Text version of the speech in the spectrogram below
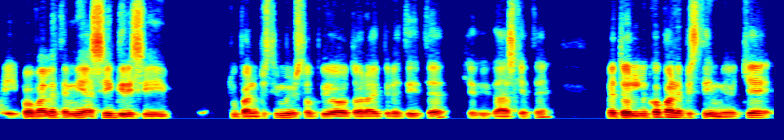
υποβάλλετε μία σύγκριση του Πανεπιστήμιου στο οποίο τώρα υπηρετείτε και διδάσκεται με το Ελληνικό Πανεπιστήμιο. Και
